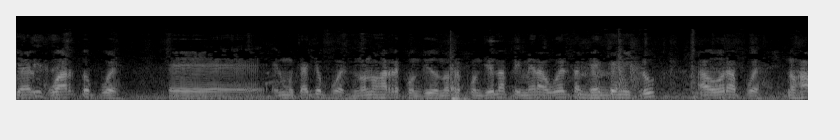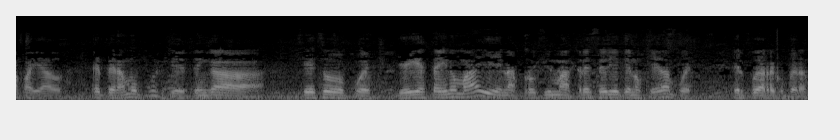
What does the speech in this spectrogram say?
Ya, el cuarto, pues, eh, el muchacho pues no nos ha respondido, nos respondió en la primera vuelta, que es Kenny Cruz, ahora pues nos ha fallado. Esperamos pues que tenga, que eso pues llegue hasta ahí nomás y en las próximas tres series que nos quedan pues él pueda recuperar.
